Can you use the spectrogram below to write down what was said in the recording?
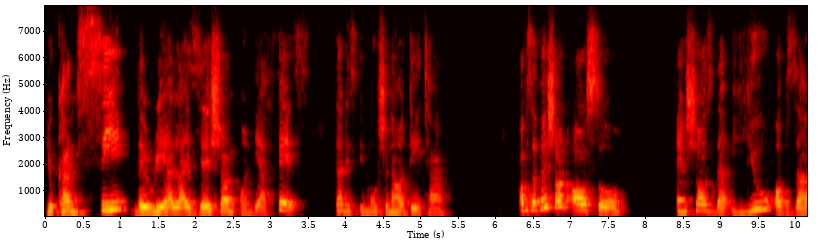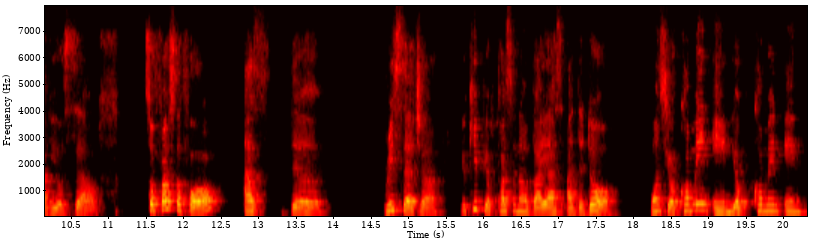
you can see the realization on their face. That is emotional data. Observation also ensures that you observe yourself. So first of all, as the researcher, you keep your personal bias at the door. Once you're coming in, you're coming in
